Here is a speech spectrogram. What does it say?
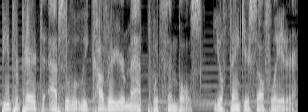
Be prepared to absolutely cover your map with symbols. You'll thank yourself later.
